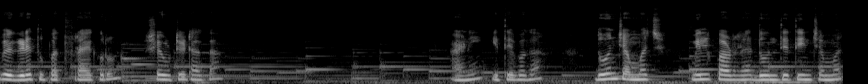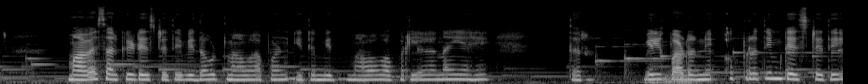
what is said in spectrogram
वेगळे तुपात फ्राय करून शेवटी टाका. आणि इथे बघा दोन चम्मच मिल्क पावडर आहे दोन ते तीन चम्मच. माव्यासारखी टेस्ट येते. विदाऊट मावा आपण इथे मी मावा वापरलेला नाही आहे. तर मिल्क पावडरने अप्रतिम टेस्ट येते.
